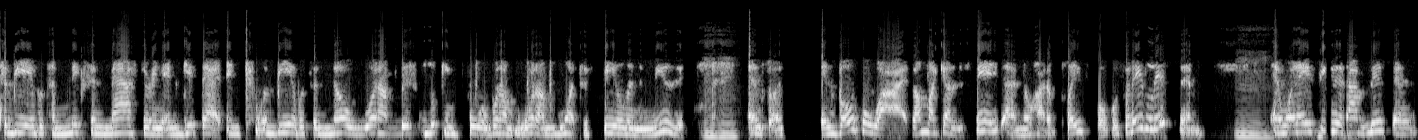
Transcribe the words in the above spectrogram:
to be able to mix and master and, and get that into and be able to know what I'm looking for, what I'm, what I want to feel in the music. Mm-hmm. And so in vocal wise, I'm like, I understand you got to know how to play vocal. So they listen. Mm. And when they see that I'm listening,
